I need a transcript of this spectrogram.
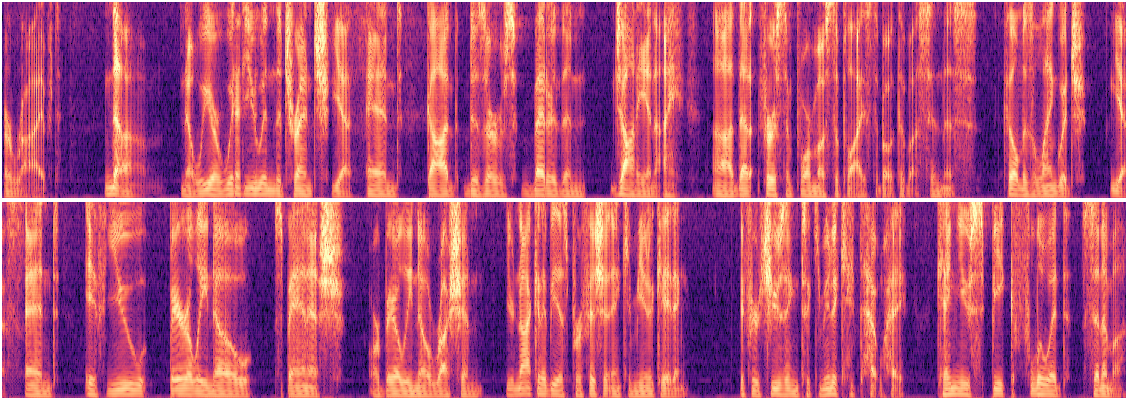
arrived. No, no, we are with you in the trench. Yes. and God deserves better than Johnny and I. Uh, that first and foremost applies to both of us in this film is a language, Yes. and if you barely know Spanish or barely know Russian, you're not going to be as proficient in communicating. If you're choosing to communicate that way, can you speak fluent cinema?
